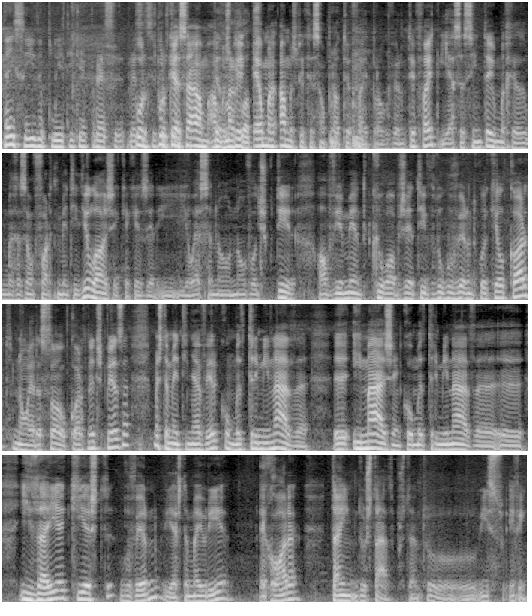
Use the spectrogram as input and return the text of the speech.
tem saída política para essa, para por, essa Porque essa, há, uma, há, uma, é uma, há uma explicação para o ter feito, para o Governo ter feito, e essa sim tem uma, uma razão fortemente ideológica, quer dizer, e, e eu essa não, não vou discutir. Obviamente que o objetivo do Governo com aquele corte não era só o corte na despesa, mas também tinha a ver com uma determinada uh, imagem, com uma determinada uh, ideia que este governo e esta maioria agora tem do Estado. Portanto, isso, enfim,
